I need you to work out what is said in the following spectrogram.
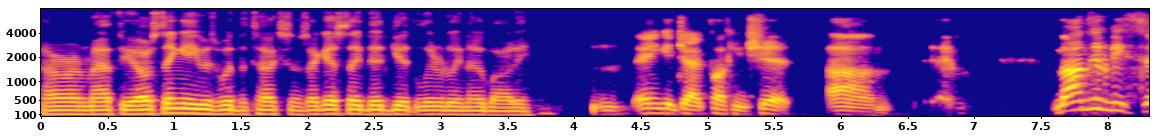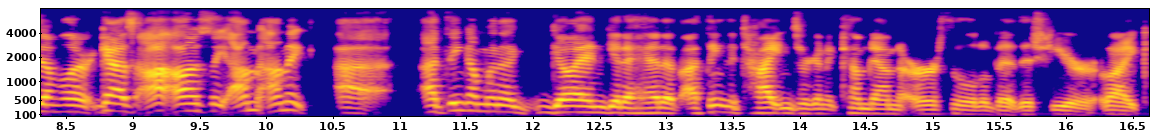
Tyrann Mathieu. I was thinking he was with the Texans. I guess they did get literally nobody. they ain't get jack fucking shit. Um, mine's gonna be similar, guys. I honestly, I'm, I'm, uh, I think I'm gonna go ahead and get ahead of. I think the Titans are gonna come down to earth a little bit this year. Like,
